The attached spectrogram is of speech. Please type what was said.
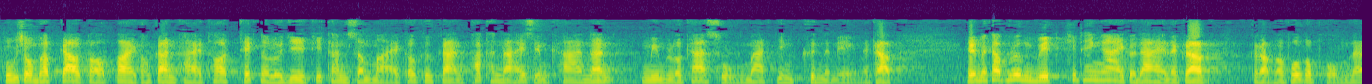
คุณผู้ชมครับก้าวต่อไปของการถ่ายทอดเทคโนโลยีที่ทันสมัยก็คือการพัฒนาให้สินค้านั้นมีมูลค่าสูงมากยิ่งขึ้นนั่นเองนะครับ เห็นไหมครับเรื่องวิทย์คิดให้ง่ายก็ได้นะครับ กลับมาพบกับผมและ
